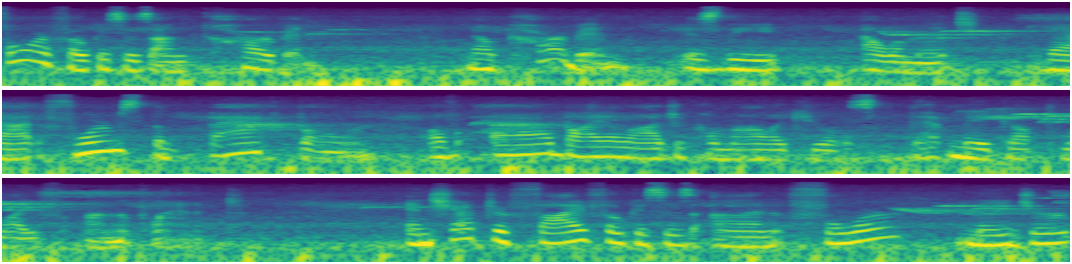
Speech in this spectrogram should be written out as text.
4 focuses on carbon. Now, carbon is the element that forms the backbone of all biological molecules that make up life on the planet. And chapter 5 focuses on four major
